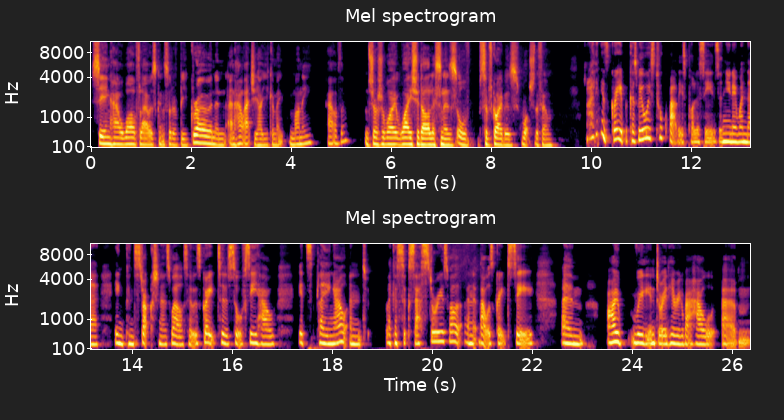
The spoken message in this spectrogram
seeing how wildflowers can sort of be grown and, and how actually how you can make money out of them. Shosha, why why should our listeners or subscribers watch the film? I think it's great because we always talk about these policies and, you know, when they're in construction as well. So it was great to sort of see how it's playing out and like a success story as well. And that was great to see. Um, I really enjoyed hearing about how um,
